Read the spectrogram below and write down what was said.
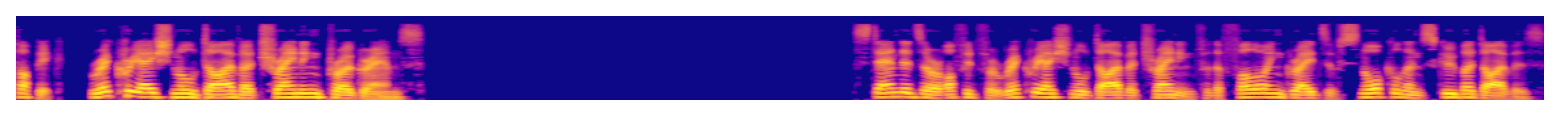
Topic: Recreational diver training programs. Standards are offered for recreational diver training for the following grades of snorkel and scuba divers.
